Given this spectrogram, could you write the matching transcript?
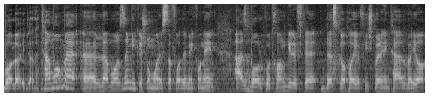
بالایی داره. تمام لوازمی که شما استفاده می‌کنین از بارکودخان گرفته دستگاه های فیش پرینتر و یا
